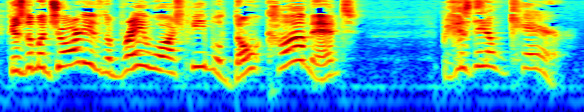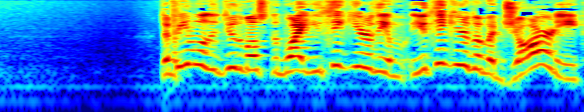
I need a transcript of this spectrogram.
Because the majority of the brainwashed people don't comment because they don't care. The people that do the most, why you think you're the, you think you're the majority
